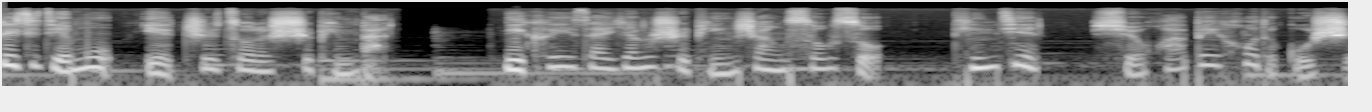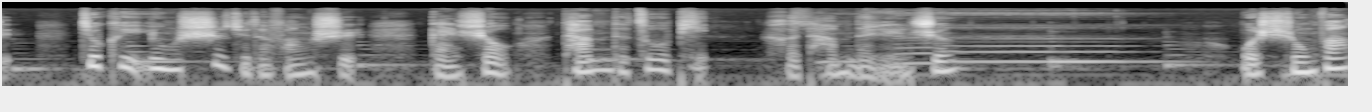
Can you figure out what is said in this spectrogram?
这期节目也制作了视频版，你可以在央视频上搜索“听见雪花背后的故事”，就可以用视觉的方式感受他们的作品和他们的人生。我是钟芳，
